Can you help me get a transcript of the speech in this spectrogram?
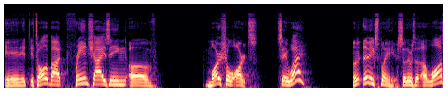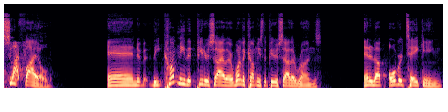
And it, it's all about franchising of martial arts Say what? Let me explain here. So there was a, a lawsuit what? filed, and the company that Peter Seidler, one of the companies that Peter Seidler runs, ended up overtaking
